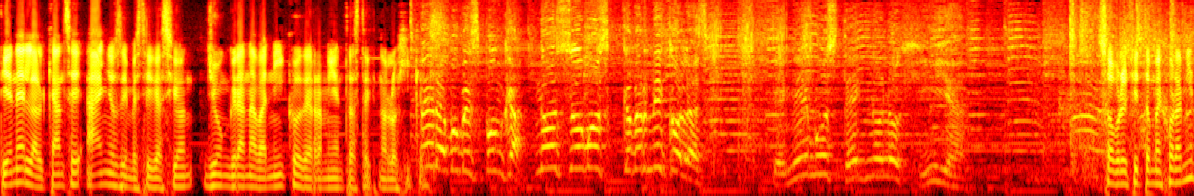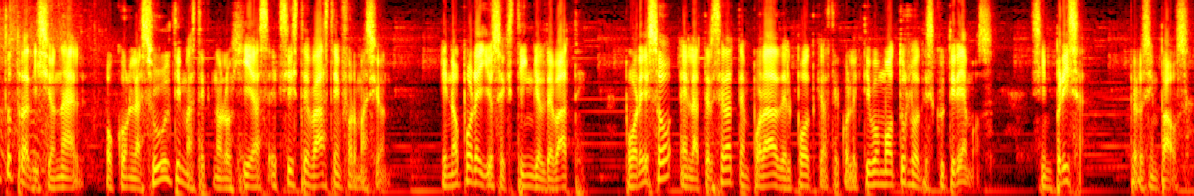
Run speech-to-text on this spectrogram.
tiene el alcance años de investigación y un gran abanico de herramientas tecnológicas. Espera, Bob Esponja, no somos cavernícolas. Tenemos tecnología. Sobre el fitomejoramiento tradicional o con las últimas tecnologías existe vasta información, y no por ello se extingue el debate. Por eso, en la tercera temporada del podcast de Colectivo Motus lo discutiremos, sin prisa, pero sin pausa.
